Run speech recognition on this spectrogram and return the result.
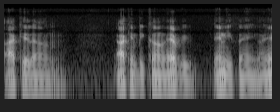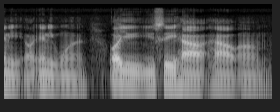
I could um, I can become every anything or any or anyone. Or you you see how how um,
